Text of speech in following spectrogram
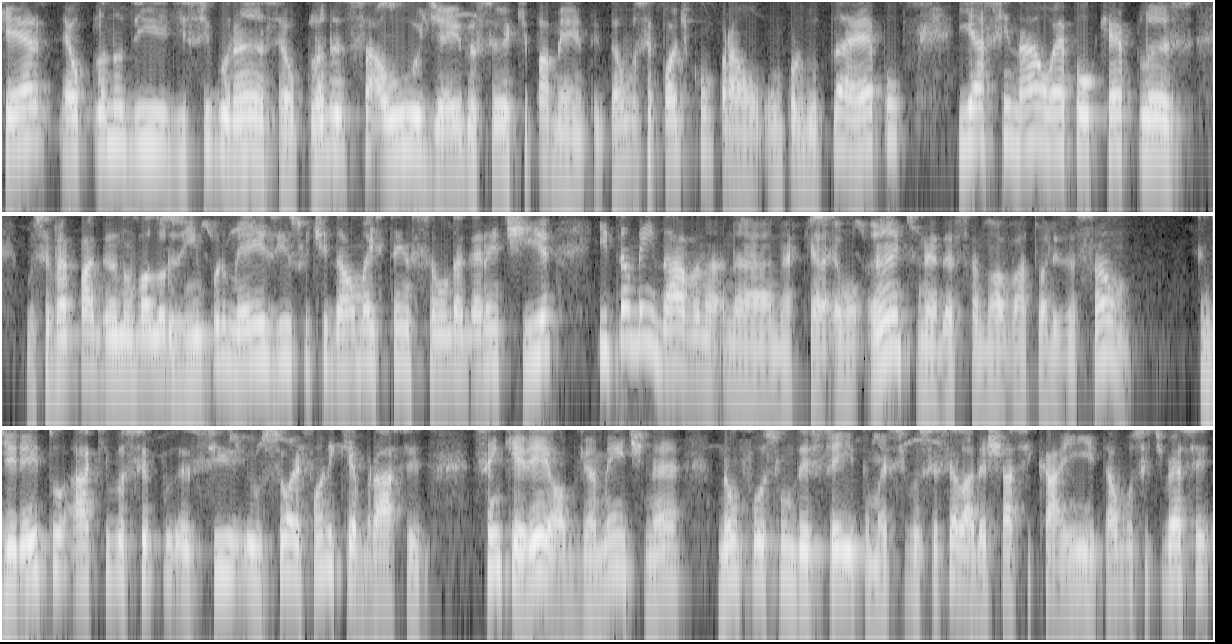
Care é o plano de, de segurança, é o plano de saúde aí do seu equipamento. Então, você pode comprar um, um produto da Apple e assinar o Apple Care Plus. Você vai pagando um valorzinho por mês e isso te dá uma extensão da garantia e também dava na, na, naquela, antes né, dessa nova atualização direito a que você, se o seu iPhone quebrasse sem querer, obviamente, né, não fosse um defeito, mas se você, sei lá, deixasse cair e tal, você tivesse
